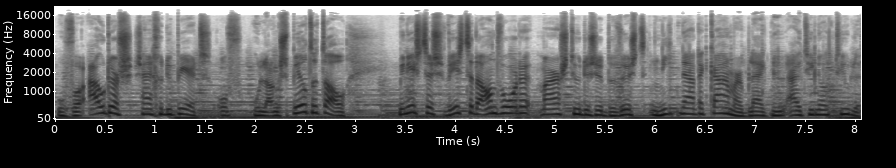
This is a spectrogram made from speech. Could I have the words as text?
hoeveel ouders zijn gedupeerd of hoe lang speelt het al. Ministers wisten de antwoorden, maar stuurden ze bewust niet naar de Kamer, blijkt nu uit die notulen.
